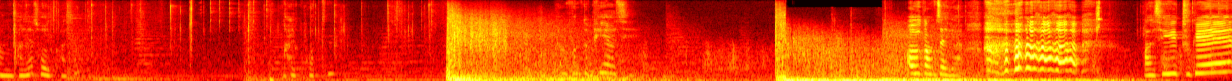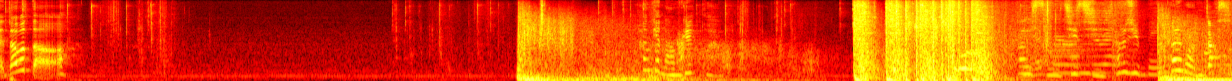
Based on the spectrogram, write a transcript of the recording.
안 가냐 저기까지? 갈 것 같은데? 한 번 더 피해야지. 어우 깜짝이야. 아직 두 개 남았다. 한 개 남길 거야. nice GG. 38번 짝수.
